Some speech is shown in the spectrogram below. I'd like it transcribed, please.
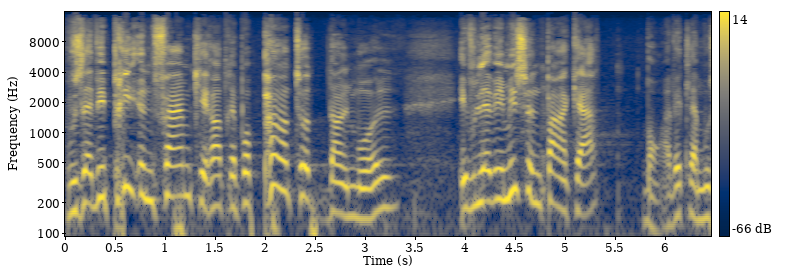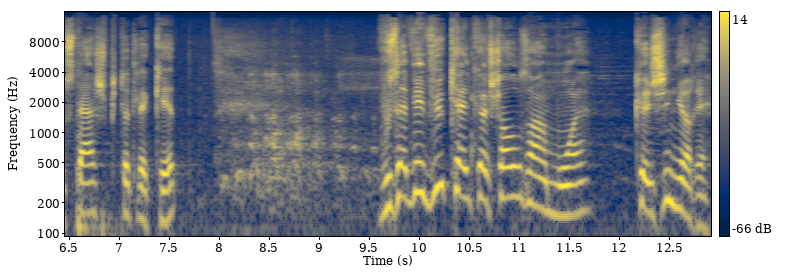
Vous avez pris une femme qui rentrait pas pantoute dans le moule et vous l'avez mise sur une pancarte Bon, avec la moustache puis tout le kit. Vous avez vu quelque chose en moi que j'ignorais.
